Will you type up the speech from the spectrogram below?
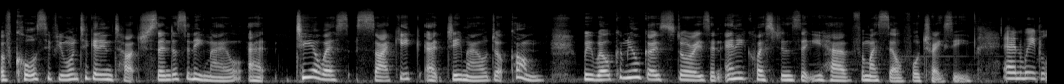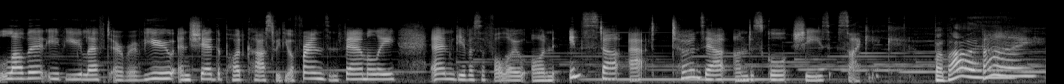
Of course, if you want to get in touch, send us an email at tospsychic at gmail.com. We welcome your ghost stories and any questions that you have for myself or Tracy. And we'd love it if you left a review and shared the podcast with your friends and family and give us a follow on Insta at turns out underscore she's psychic. Bye-bye. Bye.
